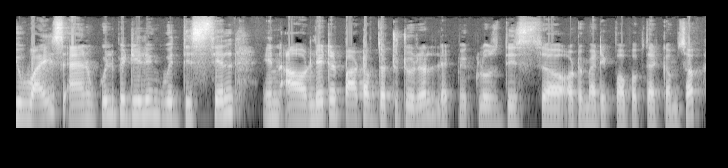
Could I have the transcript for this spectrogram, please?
UIs and we'll be dealing with this shell in our later part of the tutorial. Let me close this uh, automatic pop-up that comes up.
